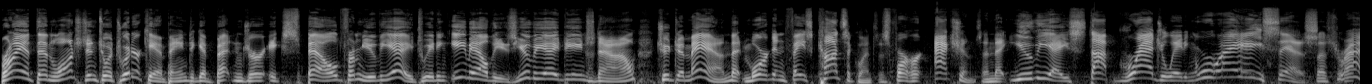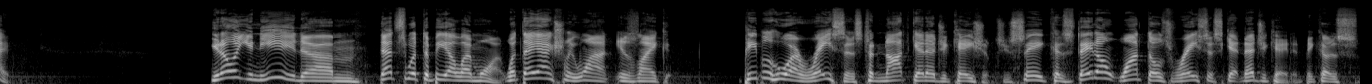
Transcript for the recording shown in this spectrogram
Bryant then launched into a Twitter campaign to get Bettinger expelled from UVA, tweeting, Email these UVA deans now to demand that Morgan face consequences for her actions and that UVA stop graduating racists. That's right. You know what you need? Um, that's what the BLM want. What they actually want is like people who are racist to not get educations. You see, because they don't want those racists getting educated because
